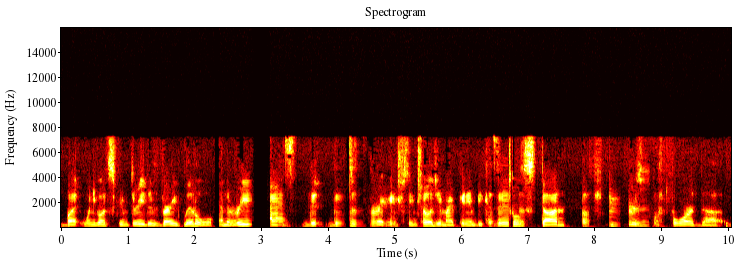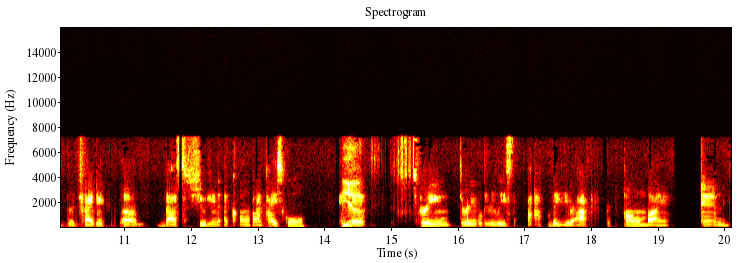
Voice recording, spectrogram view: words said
But when you go to Scream 3, there's very little. And the reason is this, this is a very interesting trilogy, in my opinion, because this was done a few years before the, the tragic uh, mass shooting at Columbine High School. And Yeah. Scream 3 was released after, the year after Columbine. And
